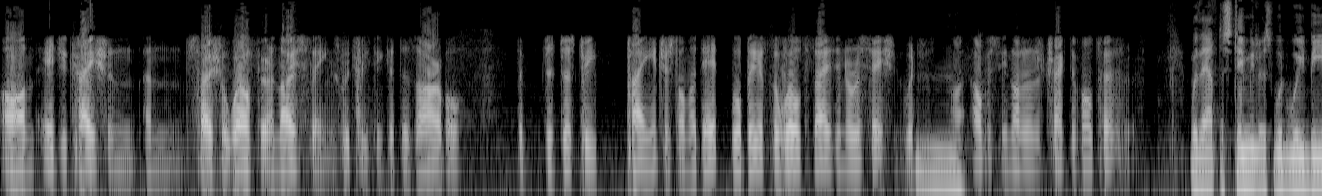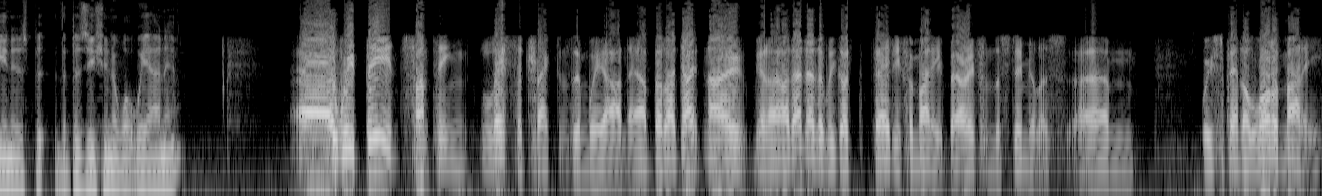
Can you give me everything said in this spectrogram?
on education and social welfare and those things, which we think are desirable, to, to just be paying interest on the debt will be if the world stays in a recession, which Mm. is obviously not an attractive alternative. Without the stimulus, would we be in as the position of what we are now? Uh, we'd be in something less attractive than we are now, but I don't know, you know, I don't know that we got value for money, Barry, from the stimulus. Um, we've spent a lot of money,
